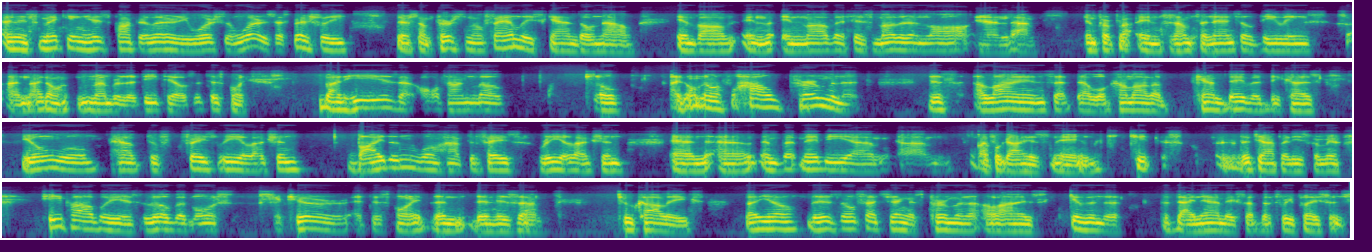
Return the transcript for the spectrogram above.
and it's making his popularity worse and worse. Especially, there's some personal family scandal now involved in involved with his mother-in-law and um, in, in some financial dealings, and I don't remember the details at this point. But he is at all-time low. So I don't know how permanent this alliance that, that will come out of Camp David because Yoon will have to face re-election. Biden will have to face re-election and uh, and but maybe um, um, I forgot his name, the Japanese premier. He probably is a little bit more secure at this point than than his uh, two colleagues. But you know, there's no such thing as permanent alliance given the, the dynamics of the three places.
